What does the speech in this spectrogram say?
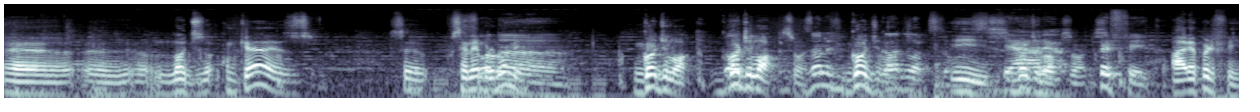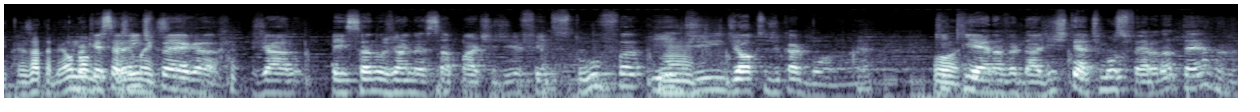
é, é, Lodz- como que é? Você, você lembra o nome? Godlock. Godlock Zone. Zona de Godlock. Godlock Zones, Isso, é a Godlock área Zones. perfeita. Área perfeita, exatamente. É o nome Porque se a gente mas- pega, já pensando já nessa parte de efeito estufa e Hum. de dióxido de carbono, né? O que, que é, na verdade? A gente tem a atmosfera da Terra, né?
